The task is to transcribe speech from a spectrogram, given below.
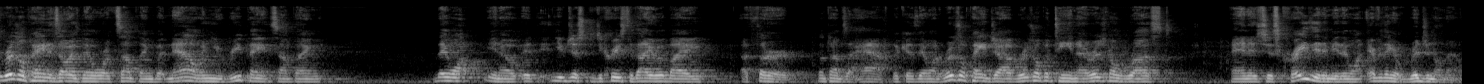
Original paint has always been worth something, but now when you repaint something, they want you know it, you just decrease the value of it by a third, sometimes a half, because they want original paint job, original patina, original rust, and it's just crazy to me. They want everything original now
